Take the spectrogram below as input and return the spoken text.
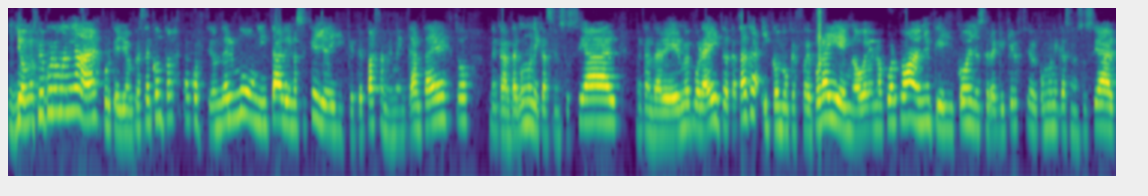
yo me fui por humanidades porque yo empecé con toda esta cuestión del Moon y tal, y no sé qué. Yo dije, ¿qué te pasa? A mí me encanta esto, me encanta comunicación social, me encantaría irme por ahí, taca, taca. Y como que fue por ahí en noveno, cuarto año que dije, coño, ¿será que quiero estudiar comunicación social?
